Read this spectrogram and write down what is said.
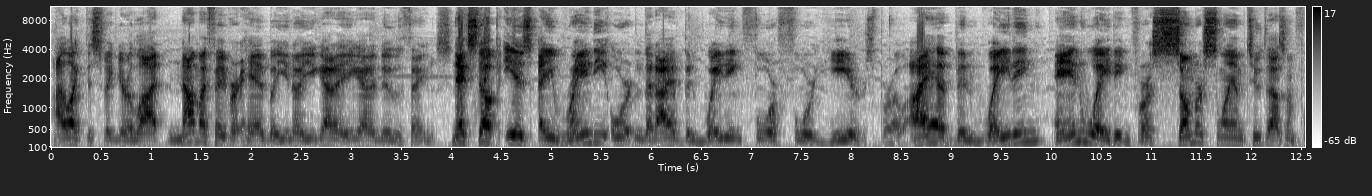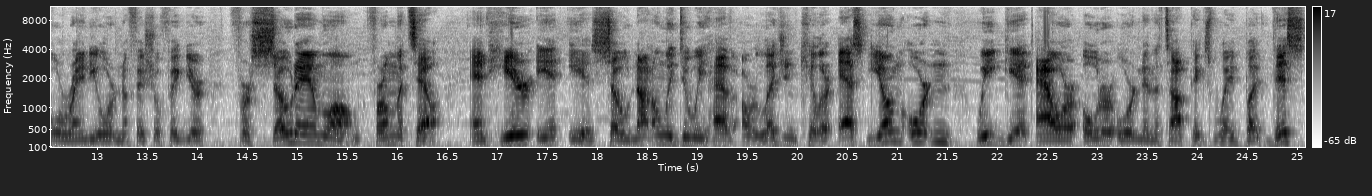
I like this figure a lot. Not my favorite head, but, you know, you got to you gotta do the things. Next up is a Randy Orton that I have been waiting for for years, bro. I have been waiting and waiting for a SummerSlam 2004 Randy Orton official figure for so damn long from Mattel. And here it is. So not only do we have our Legend Killer-esque young Orton, we get our older Orton in the top picks wave. But this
